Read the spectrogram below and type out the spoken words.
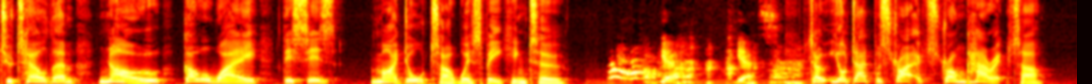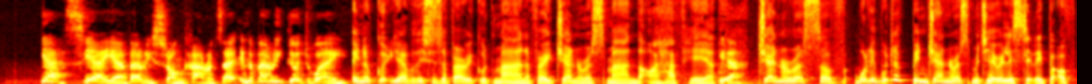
to tell them, no, go away. This is my daughter we're speaking to. Yeah. Yes. So your dad was stri- a strong character. Yes. Yeah. Yeah. Very strong character in a very good way. In a good, yeah. Well, this is a very good man, a very generous man that I have here. Yeah. Generous of, well, he would have been generous materialistically, but of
